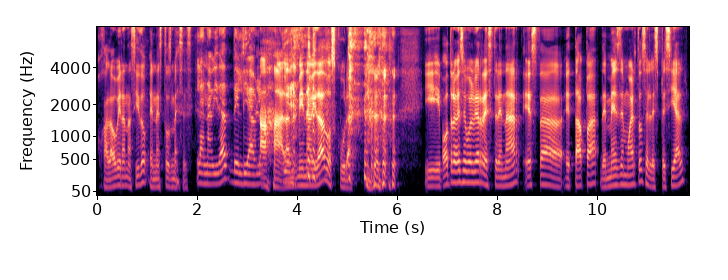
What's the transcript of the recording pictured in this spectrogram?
ojalá hubiera nacido en estos meses. La Navidad del diablo. Ajá, la- mi Navidad oscura. y otra vez se vuelve a reestrenar esta etapa de Mes de Muertos, el especial,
